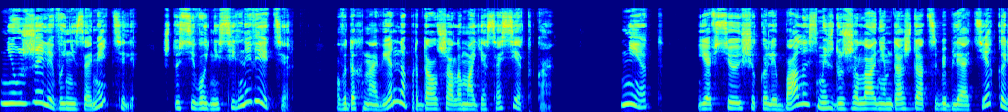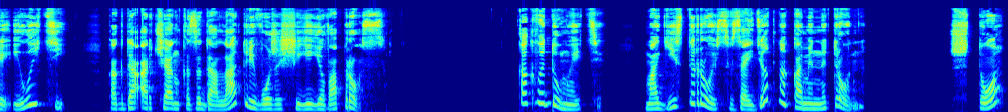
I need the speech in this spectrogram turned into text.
«Неужели вы не заметили, что сегодня сильный ветер?» Вдохновенно продолжала моя соседка. «Нет, я все еще колебалась между желанием дождаться библиотекаря и уйти, когда Арчанка задала тревожащий ее вопрос. «Как вы думаете, магистр Ройс взойдет на каменный трон?» «Что?»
